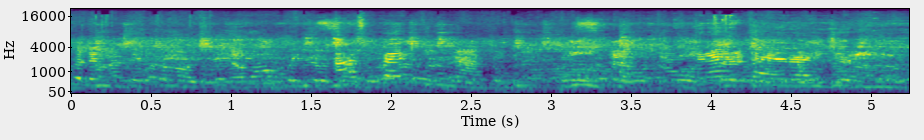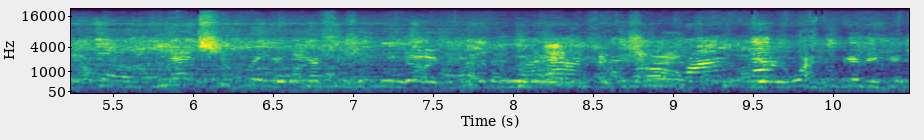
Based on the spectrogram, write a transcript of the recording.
very, very. Aspetti un attimo, dico, 30 era il giardino, 10 quello che era 40, 50,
